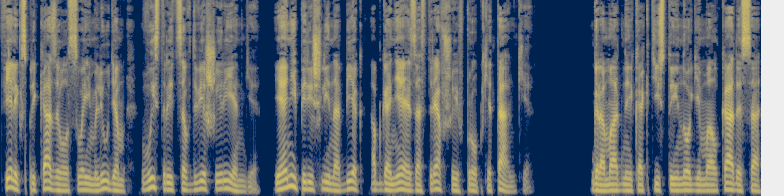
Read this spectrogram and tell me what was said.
Феликс приказывал своим людям выстроиться в две шеренги, и они перешли на бег, обгоняя застрявшие в пробке танки. Громадные когтистые ноги Малкадеса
